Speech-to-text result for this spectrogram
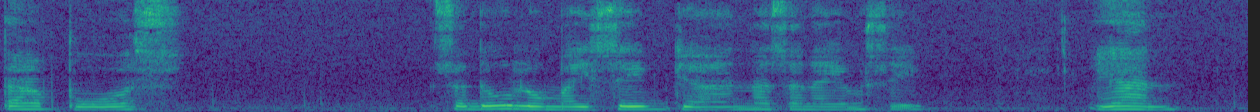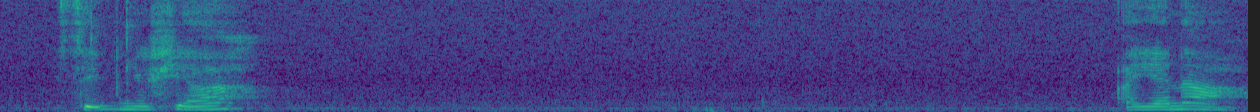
Tapos, sa dulo may save dyan. Nasa na yung save? Ayan. Save nyo siya. Ayan na.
